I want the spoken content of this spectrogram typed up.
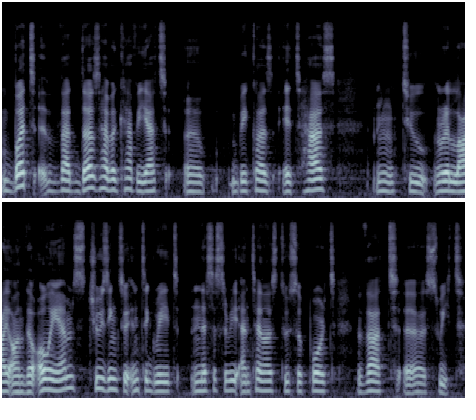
but that does have a caveat uh, because it has mm, to rely on the OEMs choosing to integrate necessary antennas to support that uh, suite.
